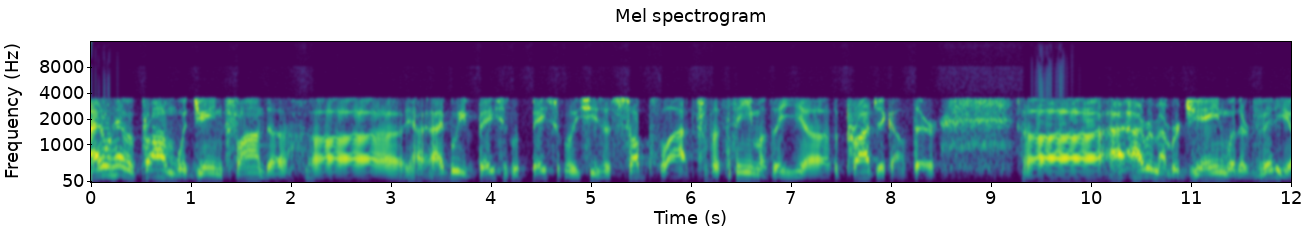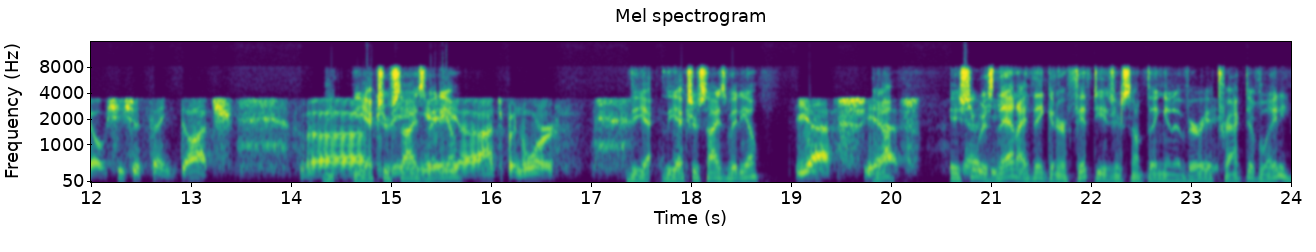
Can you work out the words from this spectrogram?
I don't have a problem with Jane Fonda. Uh, I believe basically, basically she's a subplot for the theme of the uh, the project out there. Uh, I, I remember Jane with her video. She should thank Dutch. Uh, The- the for exercise video? A, uh, entrepreneur. The the exercise video. Yes, yes. Yeah. She Yeah, was she- then, I think, in her 50s or something, and a very attractive lady.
